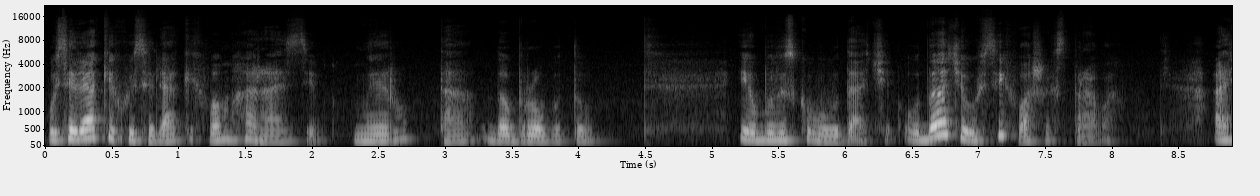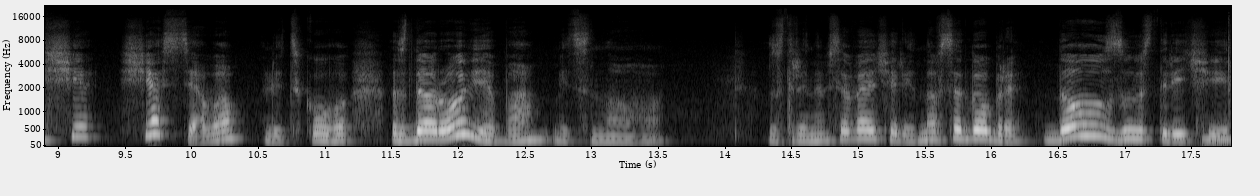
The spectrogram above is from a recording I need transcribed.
Усіляких усіляких вам гараздів, миру та добробуту. І обов'язково удачі. Удачі у всіх ваших справах. А ще щастя вам людського, здоров'я вам міцного. Зустрінемося ввечері. На все добре. До зустрічі!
